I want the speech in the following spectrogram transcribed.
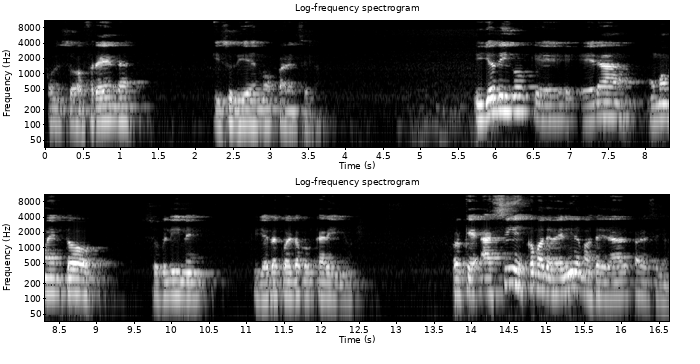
con su ofrenda y su diezmo para el Señor. Y yo digo que era un momento sublime que yo recuerdo con cariño, porque así es como deberíamos de dar para el Señor,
